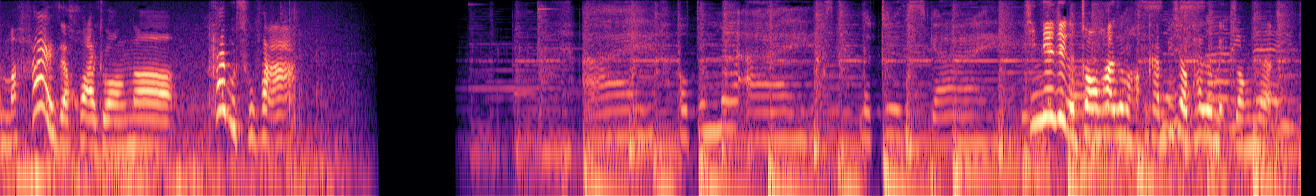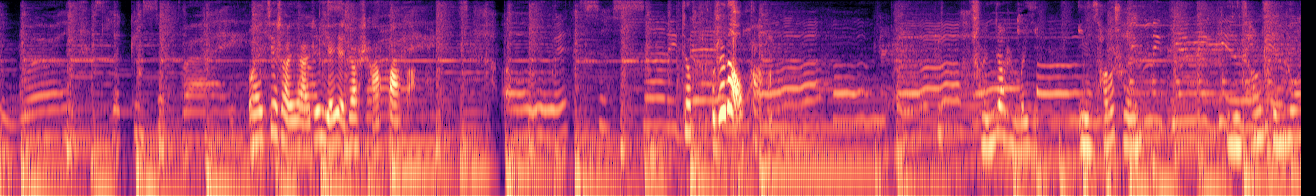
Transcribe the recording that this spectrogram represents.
怎么还在化妆呢？还不出发？今天这个妆化这么好看，必须要拍个美妆的。我来介绍一下，这眼影叫啥画法？叫不知道画法。唇叫什么隐隐藏唇，隐藏唇妆。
